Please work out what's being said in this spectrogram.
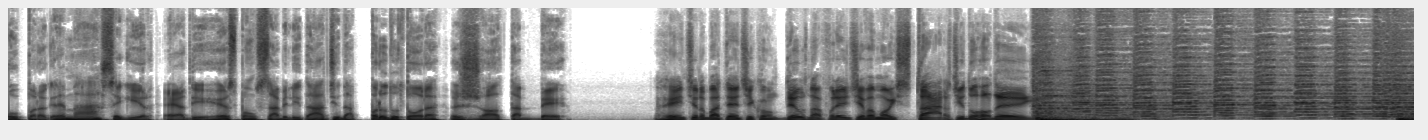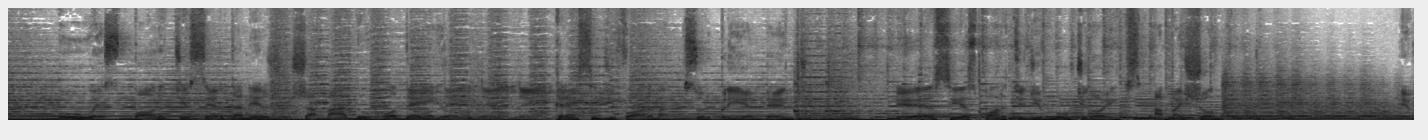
O programa a seguir é de responsabilidade da produtora JB. Rente no batente com Deus na frente, vamos ao start do rodeio. O esporte sertanejo chamado rodeio cresce de forma surpreendente. Esse esporte de multidões apaixona,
